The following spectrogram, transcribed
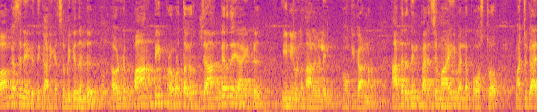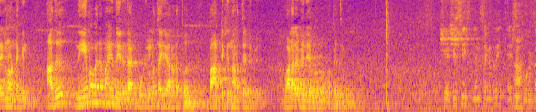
കോൺഗ്രസിനെ എത്തി കാണിക്കാൻ ശ്രമിക്കുന്നുണ്ട്. അതുകൊണ്ട് പാർട്ടി പ്രവർത്തകർ ജാഗ്രതയായിട്ട് ഇനിയുള്ള നാളുകളിൽ നോക്കിക്കാണണം അത്തരത്തിൽ പരസ്യമായി വല്ല പോസ്റ്ററോ മറ്റു കാര്യങ്ങളുണ്ടെങ്കിൽ അത് നിയമപരമായി നേരിടാൻ കൂടിയുള്ള തയ്യാറെടുപ്പ് പാർട്ടിക്ക് നടത്തേണ്ടി വരും. വളരെ വിനയപൂർവം അഭ്യർത്ഥിക്കും K P C general secretary A ആ. ഷുക്കൂറിട്ട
